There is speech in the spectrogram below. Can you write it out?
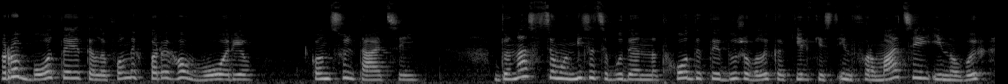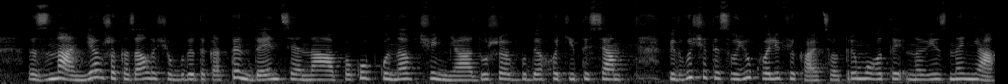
роботи, телефонних переговорів, консультацій. До нас в цьому місяці буде надходити дуже велика кількість інформації і нових знань. Я вже казала, що буде така тенденція на покупку навчання. Дуже буде хотітися підвищити свою кваліфікацію, отримувати нові знання.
